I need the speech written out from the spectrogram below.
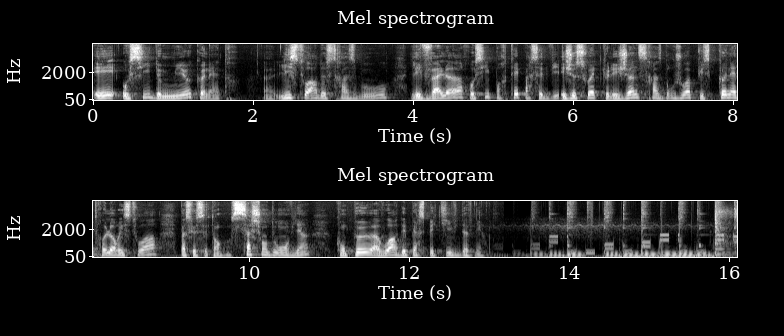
et aussi de mieux connaître l'histoire de Strasbourg, les valeurs aussi portées par cette ville. Et je souhaite que les jeunes Strasbourgeois puissent connaître leur histoire parce que c'est en sachant d'où on vient qu'on peut avoir des perspectives d'avenir. Thank you.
